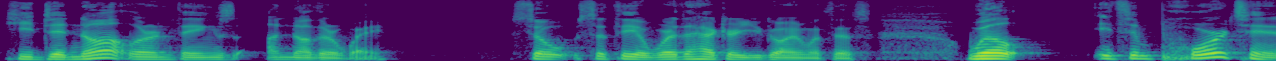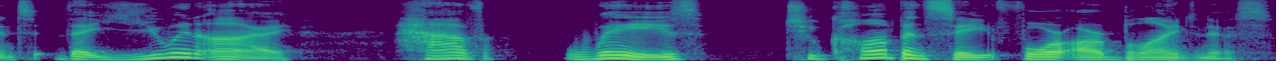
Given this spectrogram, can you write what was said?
he did not learn things another way. So, Sathiya, where the heck are you going with this? Well, it's important that you and I have ways to compensate for our blindness.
